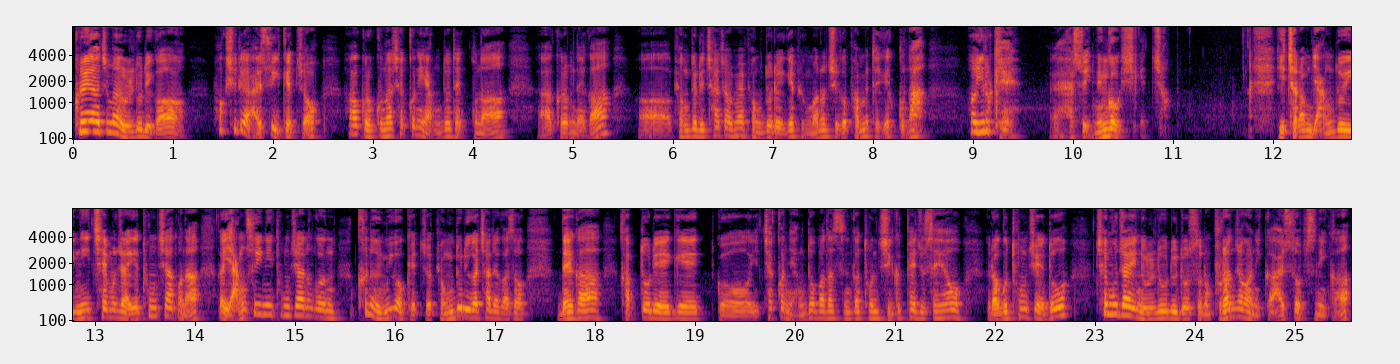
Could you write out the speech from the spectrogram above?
그래야지만 을돌이가 확실히 알 수 있겠죠. 아 그렇구나 채권이 양도됐구나. 아 그럼 내가 어 병돌이 찾아오면 병돌이에게 백만 원 지급하면 되겠구나. 어, 이렇게 할 수 있는 것이겠죠. 이처럼 양도인이 채무자에게 통지하거나 그러니까 양수인이 통지하는 건 큰 의미가 없겠죠. 병돌이가 찾아가서 내가 갑돌이에게 그 채권 양도 받았으니까 돈 지급해 주세요라고 통지해도 채무자인 울돌이로서는 불안정하니까 알 수 없으니까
